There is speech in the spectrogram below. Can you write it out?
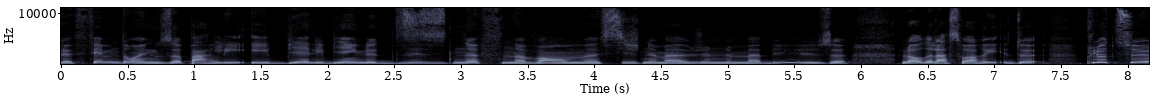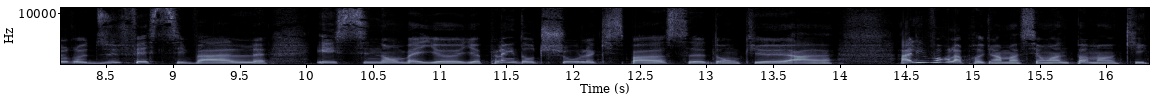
le film dont elle nous a parlé est bien et bien le 19 novembre, si je ne m'abuse, lors de la soirée de clôture du festival. Et sinon, ben il y a, il y a plein d'autres shows là qui se passent. Donc, euh, à- allez voir la programmation, à ne pas manquer.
